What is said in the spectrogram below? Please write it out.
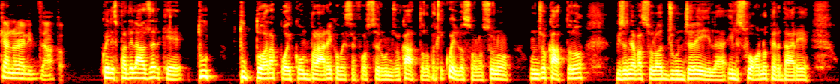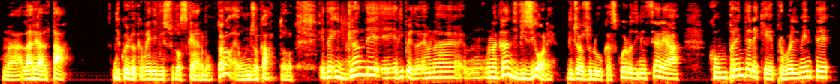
che hanno realizzato. Quelle spade laser che tu tuttora puoi comprare come se fossero un giocattolo, perché quello sono, sono un giocattolo, bisognava solo aggiungere il, il suono per dare una, la realtà di quello che vedevi sullo schermo, però è un giocattolo ed è il grande, eh, ripeto, è una, una, grande visione di George Lucas, quello di iniziare a comprendere che probabilmente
